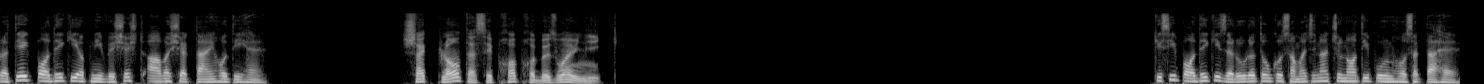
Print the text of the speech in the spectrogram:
प्रत्येक पौधे की अपनी विशिष्ट आवश्यकताएँ होती हैं Chaque plante a ses propres besoins uniques. किसी पौधे की ज़रूरतों को समझना चुनौतीपूर्ण हो सकता है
